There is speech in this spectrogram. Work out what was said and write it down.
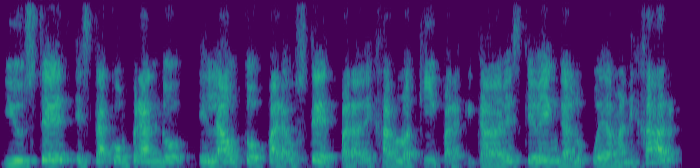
y usted está comprando el auto para usted, para dejarlo aquí, para que cada vez que venga lo pueda manejar,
